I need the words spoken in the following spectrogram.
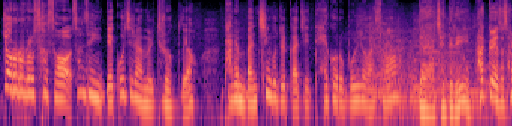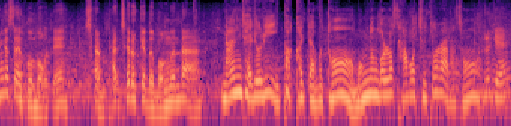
쪼르르 서서 선생님께 꾸지람을 들었고요. 다른 반 친구들까지 대거로 몰려와서 야야 쟤들이 학교에서 삼겹살 구워 먹었대. 참 다채롭게도 먹는다. 난 쟤들이 입학할 때부터 먹는 걸로 사고 칠 줄 알아서. 그러게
